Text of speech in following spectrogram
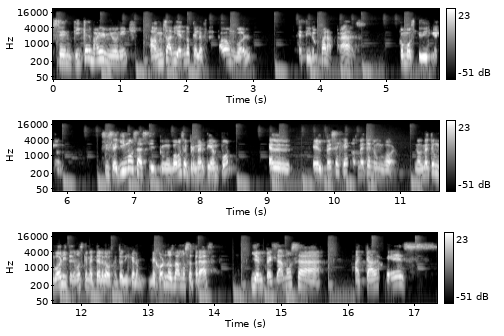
sentí que el Bayern Múnich, aún sabiendo que le faltaba un gol, se tiró para atrás. Como si dijeron, si seguimos así como vamos el primer tiempo, el, el PSG nos mete en un gol. Nos mete un gol y tenemos que meter dos. Entonces dijeron, mejor nos vamos atrás y empezamos a, a cada vez,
